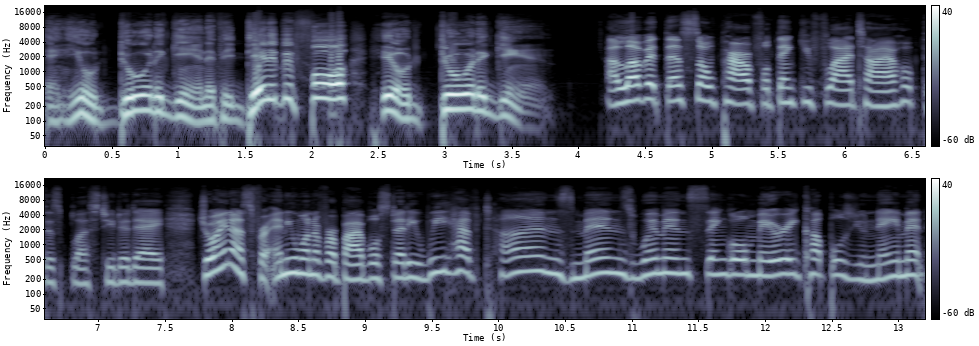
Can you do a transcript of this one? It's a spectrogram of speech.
and he'll do it again. If he did it before, he'll do it again. I love it. That's so powerful. Thank you, Fly Tie. I hope this blessed you today. Join us for any one of our Bible study. We have tons men's, women's, single, married couples, you name it.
